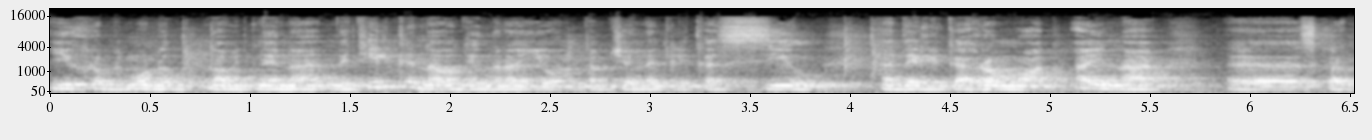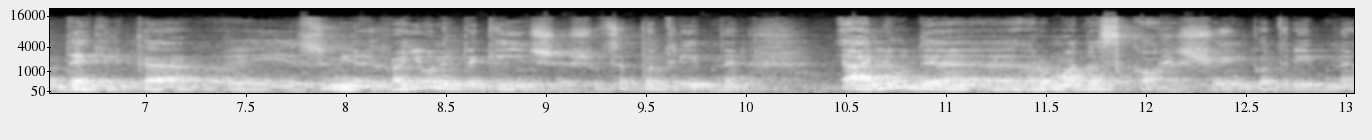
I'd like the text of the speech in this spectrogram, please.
їх робити можна навіть не, на, не тільки на один район там, чи на декілька сіл, на декілька громад, а й на е, скажімо, декілька сумірних районів, таке інше, що це потрібне. А люди, е, громада скаже, що їм потрібне.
